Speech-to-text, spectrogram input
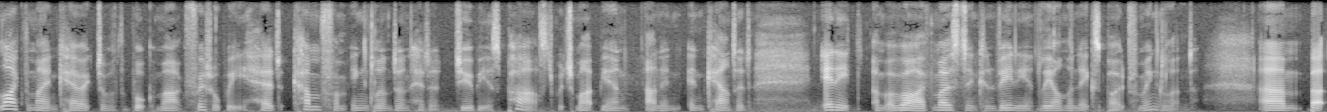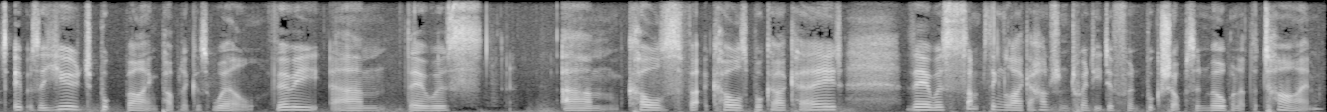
like the main character of the book, Mark Frettlby, had come from England and had a dubious past, which might be un- unencountered. Any um, arrived most inconveniently on the next boat from England. Um, but it was a huge book buying public as well. Very, um, there was um, Coles Coles Book Arcade. There was something like 120 different bookshops in Melbourne at the time,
